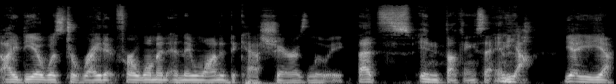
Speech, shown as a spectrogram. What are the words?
idea was to write it for a woman, and they wanted to cast Cher as Louis. That's in fucking insane. Yeah, Yeah, yeah,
